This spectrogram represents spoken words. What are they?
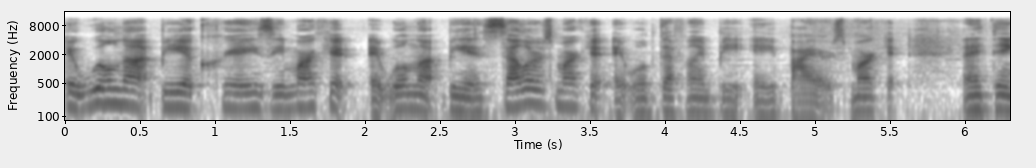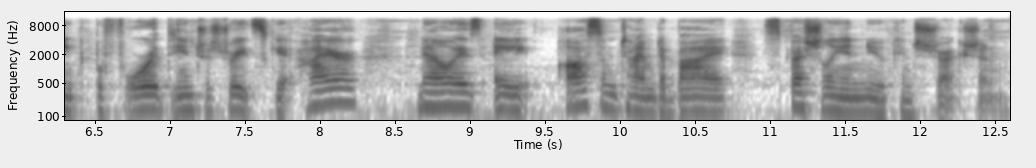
It will not be a crazy market. It will not be a seller's market. It will definitely be a buyer's market. And i think before the interest rates get higher now is a awesome time to buy especially in new construction.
